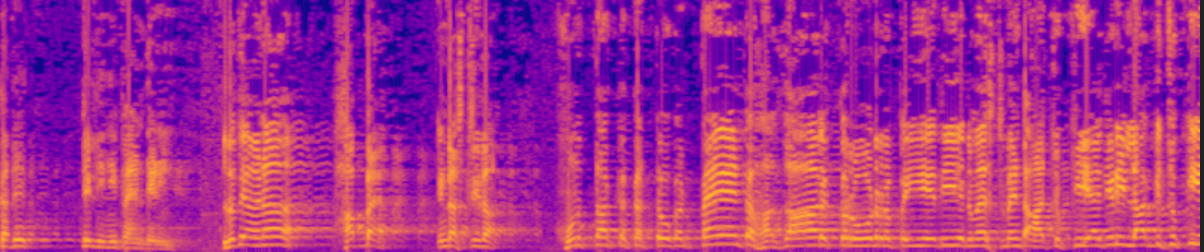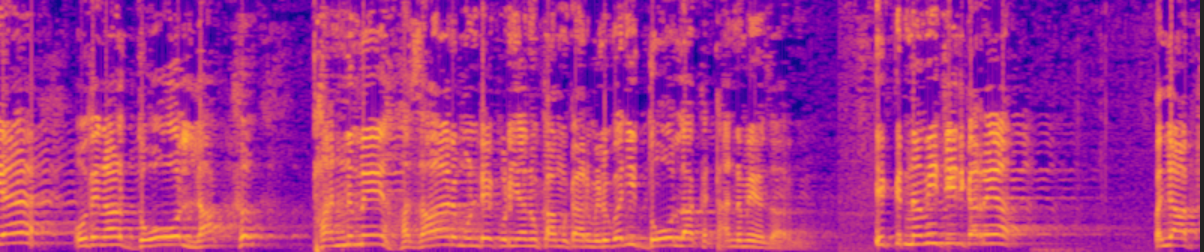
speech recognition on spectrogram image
ਕਦੇ ਢਿੱਲੀ ਨਹੀਂ ਪੈਣ ਦੇਣੀ। ਲੁਧਿਆਣਾ ਹੱਬ ਹੈ ਇੰਡਸਟਰੀ ਦਾ। ਹੁਣ ਤੱਕ ਘੱਟੋ ਘੱਟ 65000 ਕਰੋੜ ਰੁਪਏ ਦੀ ਇਨਵੈਸਟਮੈਂਟ ਆ ਚੁੱਕੀ ਹੈ, ਜਿਹੜੀ ਲੱਗ ਚੁੱਕੀ ਹੈ, ਉਹਦੇ ਨਾਲ 2 ਲੱਖ 98000 ਮੁੰਡੇ ਕੁੜੀਆਂ ਨੂੰ ਕੰਮਕਾਰ ਮਿਲੂਗਾ ਜੀ 2 ਲੱਖ 98000 ਨੂੰ। ਇੱਕ ਨਵੀਂ ਚੀਜ਼ ਕਰ ਰਹੇ ਆ ਪੰਜਾਬ 'ਚ।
